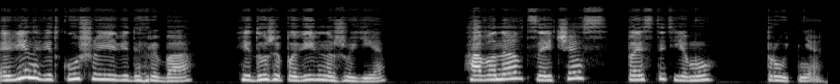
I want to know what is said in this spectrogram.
Він відкушує від гриба і дуже повільно жує, а вона в цей час пестить йому прутня.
